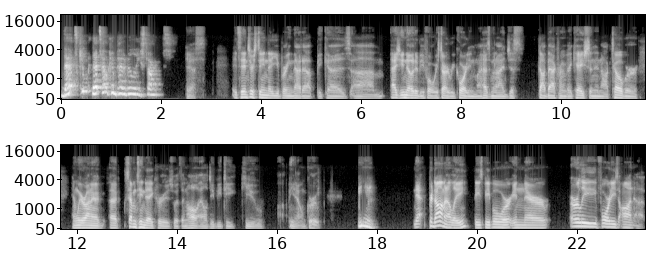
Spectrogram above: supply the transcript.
That's that's how compatibility starts. Yes. It's interesting that you bring that up because, um, as you noted before we started recording, my husband and I just got back from vacation in October and we were on a, a 17 day cruise with an all LGBTQ, you know, group. now, predominantly, these people were in their early 40s on up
